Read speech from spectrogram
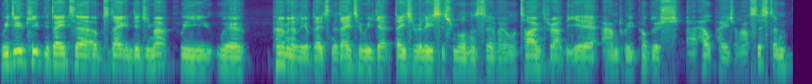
We do keep the data up to date in Digimap. We, we're permanently updating the data. We get data releases from Ordnance Survey all the time throughout the year and we publish a help page on our system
